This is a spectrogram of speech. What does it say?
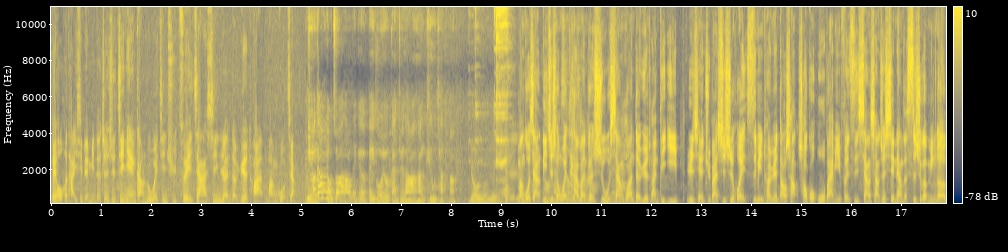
背后和它一起联名的正是今年刚入围金曲最佳新人的乐团芒果酱。你们刚刚有抓到那个 bagel，有感觉到很 Q 弹吗？芒果酱立志成为台湾跟食物相关的乐团第一。日前举办试吃会，四名团员到场，超过五百名粉丝想抢这限量的四十个名额。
